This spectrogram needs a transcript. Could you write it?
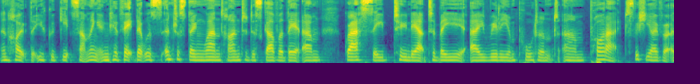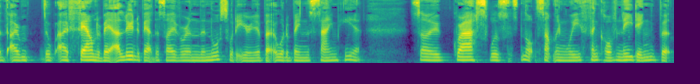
And hope that you could get something. And in fact, that was interesting one time to discover that um, grass seed turned out to be a really important um, product, especially over. I, I found about, I learned about this over in the Norsewood area, but it would have been the same here. So grass was not something we think of needing, but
